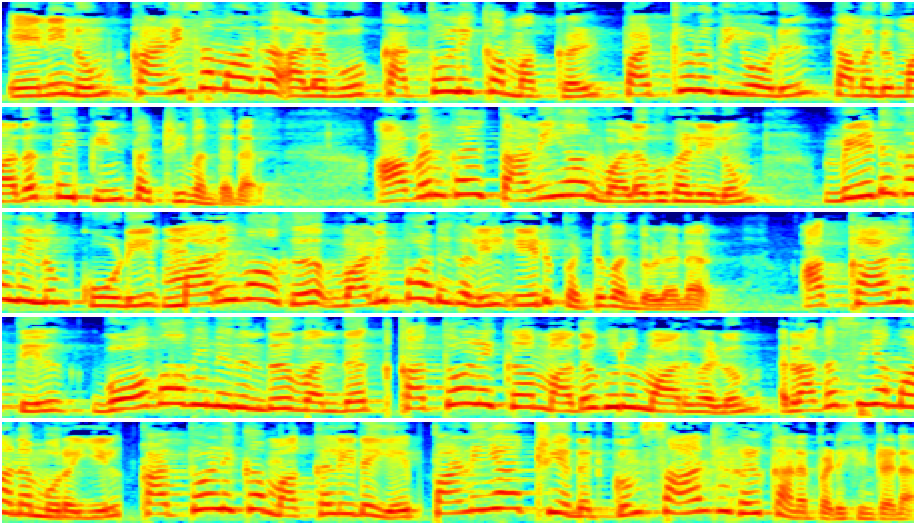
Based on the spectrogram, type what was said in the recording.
எனினும் கணிசமான அளவு கத்தோலிக்க மக்கள் பற்றுறுதியோடு தமது மதத்தை பின்பற்றி வந்தனர். அவர்கள் தனியார் வளவுகளிலும் வீடுகளிலும் கூடி மறைவாக வழிபாடுகளில் ஈடுபட்டு வந்துள்ளனர். அக்காலத்தில் கோவாவிலிருந்து வந்த கத்தோலிக்க மதகுருமார்களும் ரகசியமான முறையில் கத்தோலிக்க மக்களிடையே பணியாற்றியதற்கும் சான்றுகள் காணப்படுகின்றன.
